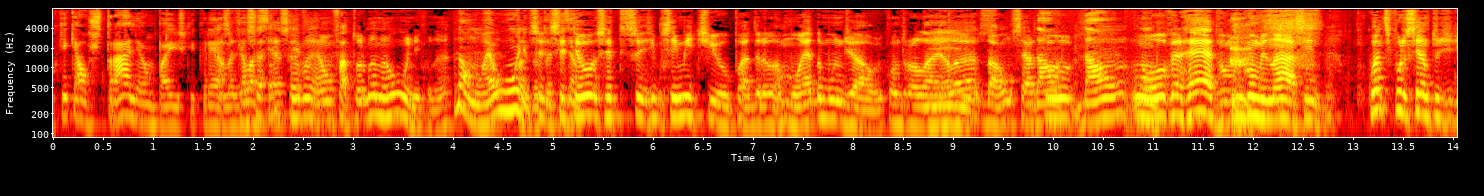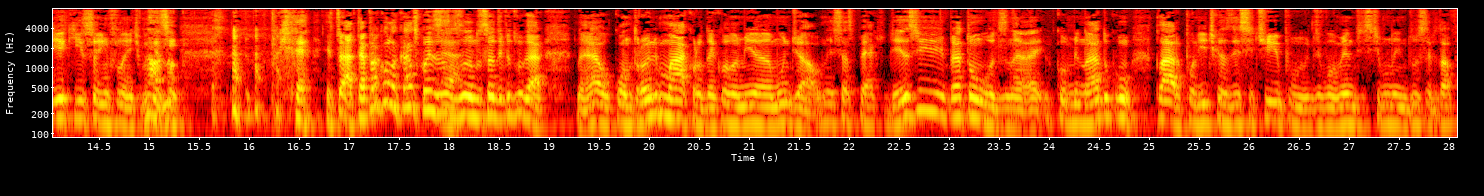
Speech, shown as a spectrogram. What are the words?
Por que, que, a Austrália é um país que cresce? Ah, mas essa, essa é um fator, mas não é o único, né? Não, não é o único. Você, você, dizendo... você, você emitir o padrão, a moeda mundial e controlar Isso. ela dá um certo dá um, dá um, um, um overhead, vamos combinar assim. Quantos por cento diria que isso é influente? Porque, não, assim, não. Porque, até para colocar as coisas é. no seu devido lugar. Né? O controle macro da economia mundial, nesse aspecto, desde Bretton Woods, né? combinado com, claro, políticas desse tipo, desenvolvimento de estímulo da indústria e tal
